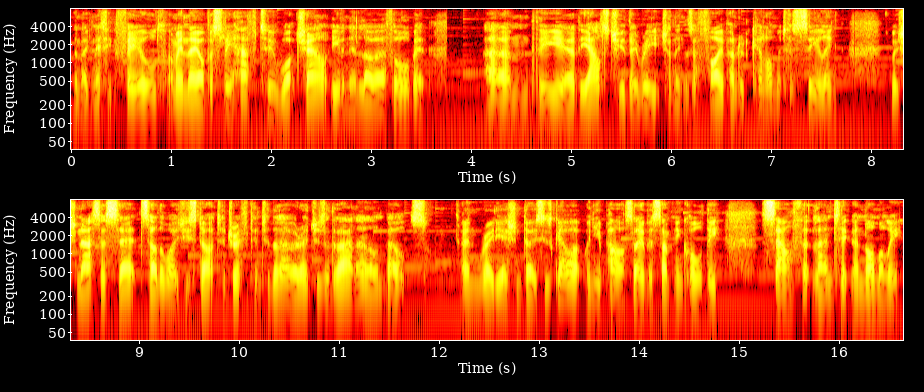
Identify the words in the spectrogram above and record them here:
the magnetic field. I mean, they obviously have to watch out even in low Earth orbit. Um, the uh, the altitude they reach, I think there's a 500 kilometer ceiling, which NASA sets. Otherwise, you start to drift into the lower edges of the Van Allen belts. and radiation doses go up when you pass over something called the South Atlantic anomaly,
